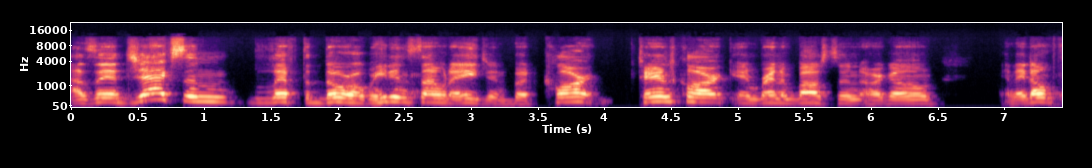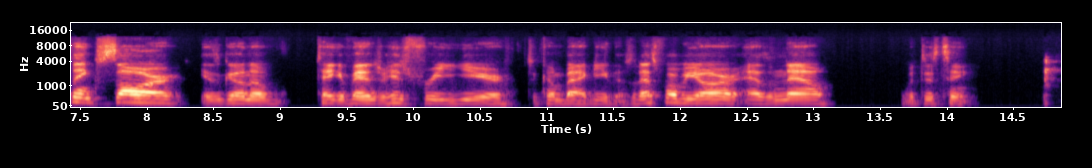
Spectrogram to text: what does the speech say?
Isaiah Jackson left the door open. He didn't sign with an agent, but Clark, Terrence Clark, and Brandon Boston are gone. And they don't think Sarr is going to take advantage of his free year to come back either. So that's where we are as of now with this team.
